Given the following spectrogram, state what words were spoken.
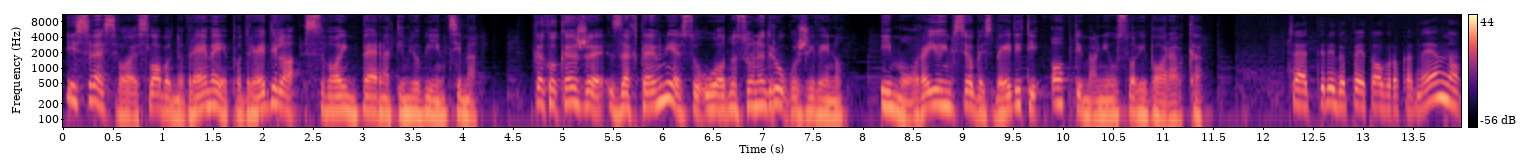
i sve svoje slobodno vreme je podredila svojim pernatim ljubimcima. Kako kaže, zahtevnije su u odnosu na drugu živinu i moraju im se obezbediti optimalni uslovi boravka. 4 do 5 obroka dnevno,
